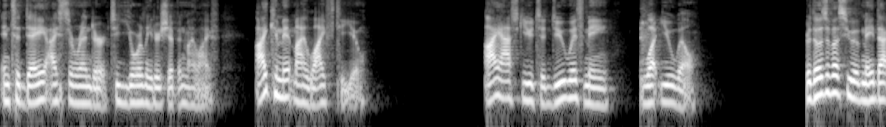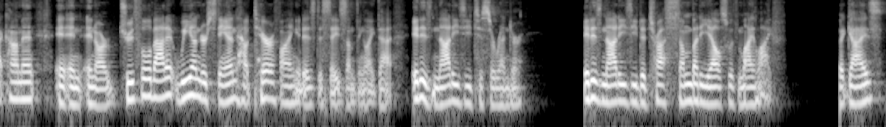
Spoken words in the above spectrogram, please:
And today I surrender to your leadership in my life. I commit my life to you. I ask you to do with me what you will. For those of us who have made that comment and, and, and, are truthful about it, we understand how terrifying it is to say something like that. It is not easy to surrender. It is not easy to trust somebody else with my life. But, guys,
